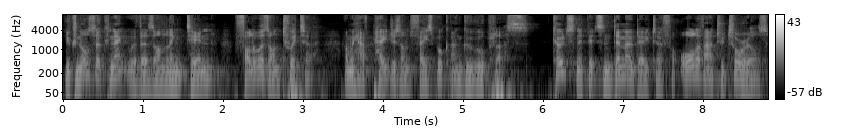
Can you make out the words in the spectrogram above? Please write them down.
You can also connect with us on LinkedIn, follow us on Twitter, and we have pages on Facebook and Google+. Code snippets and demo data for all of our tutorials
